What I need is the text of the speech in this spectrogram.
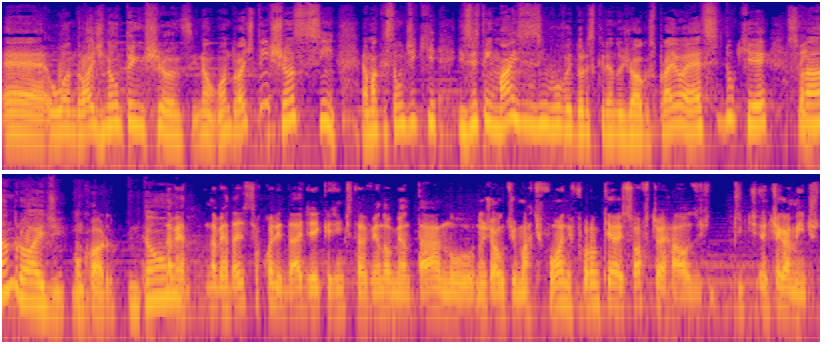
é, o Android não tem chance. Não, o Android tem chance sim. É uma questão de que existem mais desenvolvedores criando jogos para iOS do que para Android. Concordo. Então. Na, ver- na verdade, essa qualidade aí que a gente tá vendo aumentar no, no jogo de smartphone foram que as software houses, que antigamente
